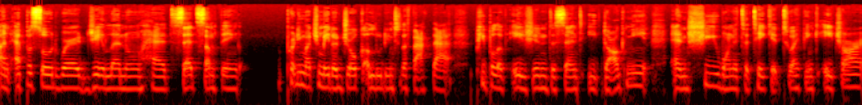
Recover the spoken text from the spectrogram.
an episode where Jay Leno had said something pretty much made a joke alluding to the fact that people of Asian descent eat dog meat and she wanted to take it to I think HR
